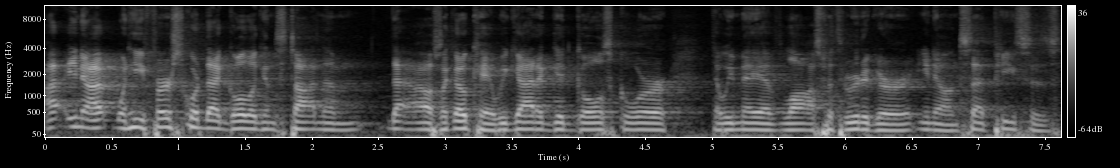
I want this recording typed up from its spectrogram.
I, you know, when he first scored that goal against Tottenham, that I was like, okay, we got a good goal scorer that we may have lost with Rudiger, you know, on set pieces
